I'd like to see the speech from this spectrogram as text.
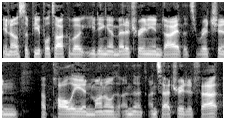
You know, so people talk about eating a Mediterranean diet that's rich in uh, poly and mono un- unsaturated fat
